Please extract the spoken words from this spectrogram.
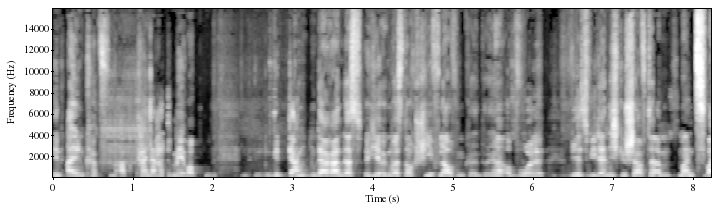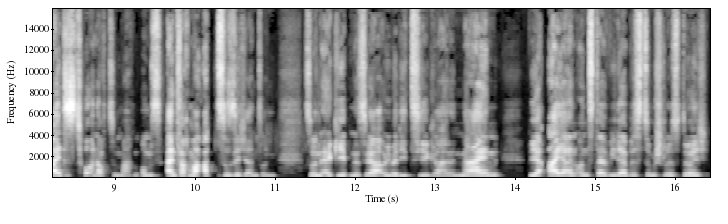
in allen Köpfen ab. Keiner hatte mir überhaupt einen Gedanken daran, dass hier irgendwas noch schieflaufen könnte. Ja? Obwohl wir es wieder nicht geschafft haben, mal ein zweites Tor noch zu machen, um es einfach mal abzusichern, so ein, so ein Ergebnis, ja, über die Zielgerade. Nein, wir eiern uns da wieder bis zum Schluss durch.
